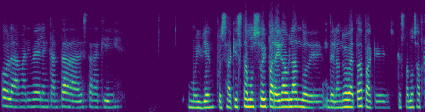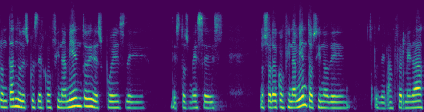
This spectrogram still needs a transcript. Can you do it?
Hola Maribel, encantada de estar aquí. Muy bien, pues aquí estamos hoy para ir hablando de, la nueva etapa que, que, estamos afrontando después del confinamiento y después de, de estos meses, no solo de confinamiento, sino de, pues de la enfermedad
